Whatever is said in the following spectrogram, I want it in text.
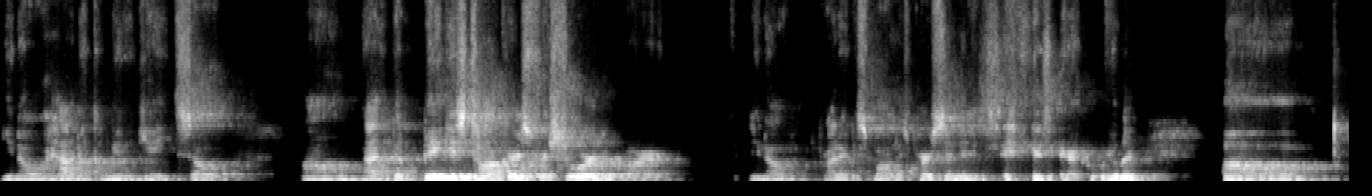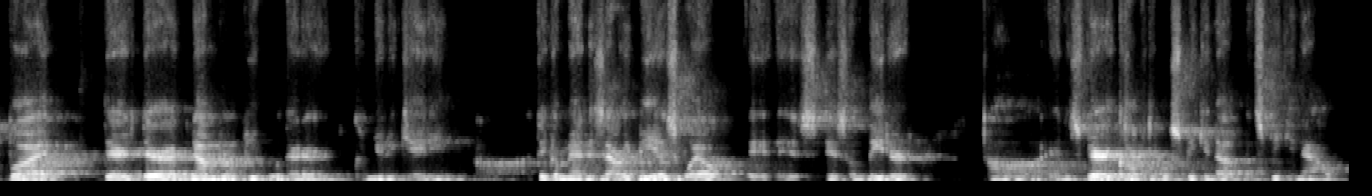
you know, how to communicate. So um, I, the biggest talkers for sure are, you know, probably the smallest person is, is Eric Wheeler. Um, but there, there are a number of people that are communicating. Uh, think Amanda Zahui B as well is, is a leader uh, and is very comfortable speaking up and speaking out.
